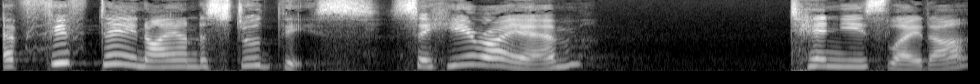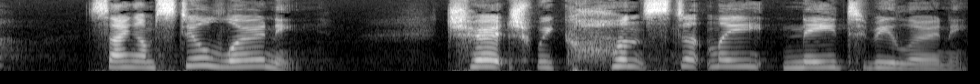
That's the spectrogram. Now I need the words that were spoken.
At 15, I understood this. So here I am, 10 years later, saying I'm still learning. Church, we constantly need to be learning.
